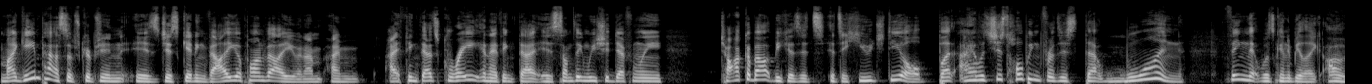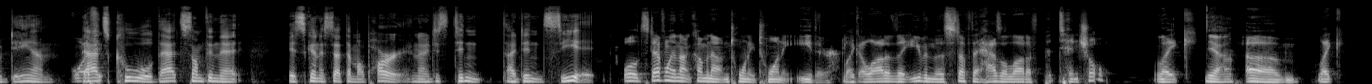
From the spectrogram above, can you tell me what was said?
my game pass subscription is just getting value upon value and i'm i'm i think that's great and i think that is something we should definitely talk about because it's it's a huge deal but i was just hoping for this that one thing that was going to be like oh damn that's cool. That's something that it's going to set them apart and i just didn't i didn't see it well, it's definitely not coming out in 2020 either. Like a lot of the even the stuff that has a lot of potential, like yeah um, like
